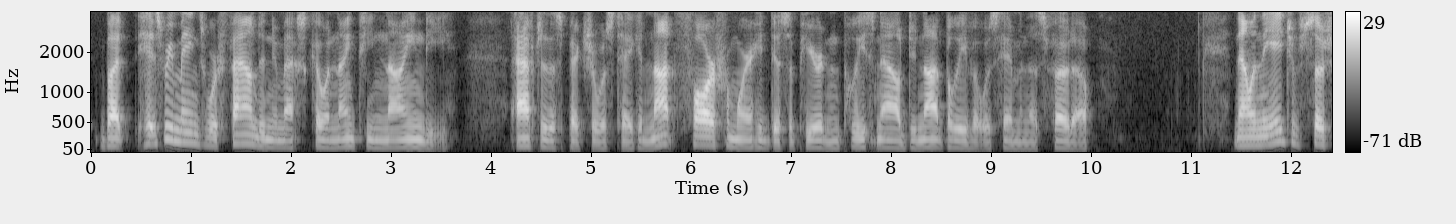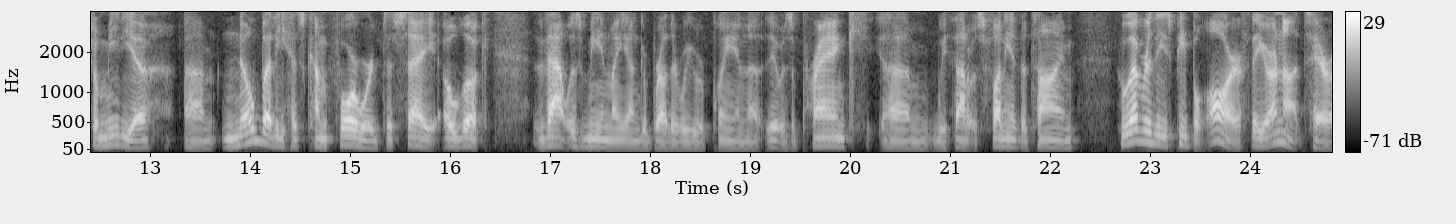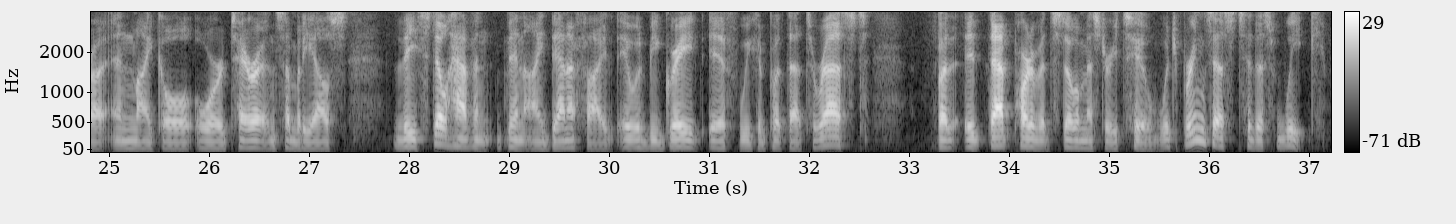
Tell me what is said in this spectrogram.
But his remains were found in New Mexico in 1990 after this picture was taken, not far from where he disappeared, and police now do not believe it was him in this photo. Now, in the age of social media, um, nobody has come forward to say, oh, look, that was me and my younger brother. We were playing, a, it was a prank. Um, we thought it was funny at the time. Whoever these people are, if they are not Tara and Michael or Tara and somebody else, they still haven't been identified. It would be great if we could put that to rest, but it, that part of it's still a mystery too. Which brings us to this week.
